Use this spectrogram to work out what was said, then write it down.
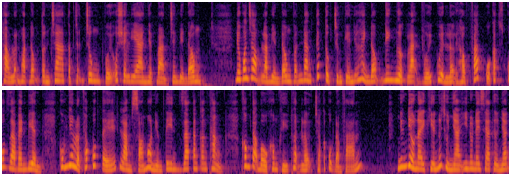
thảo luận hoạt động tuần tra tập trận chung với Australia, Nhật Bản trên Biển Đông. Điều quan trọng là Biển Đông vẫn đang tiếp tục chứng kiến những hành động đi ngược lại với quyền lợi hợp pháp của các quốc gia ven biển, cũng như luật pháp quốc tế làm xói mòn niềm tin, gia tăng căng thẳng, không tạo bầu không khí thuận lợi cho các cuộc đàm phán. Những điều này khiến nước chủ nhà Indonesia thừa nhận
